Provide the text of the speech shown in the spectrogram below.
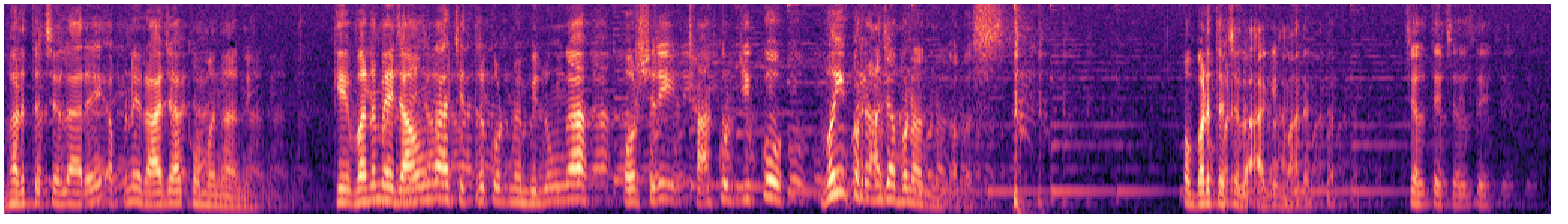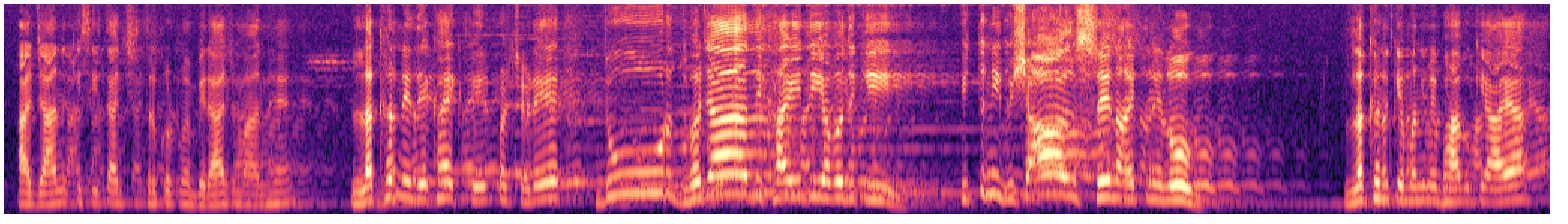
भरत चला रे अपने राजा को मनाने। के वन में जाऊँगा, चित्रकूट में मिलूँगा और श्री ठाकुर जी को वहीं पर राजा बना दूँगा बस। और भरत चला आगे मानक पर। चलते चलते। आज जानकी सीता चित्रकूट में विराजमान है। लखन ने देखा एक पेड़ पर चढ़े, दूर ध्वजा दिखाई दी अवध की। इतनी विशाल सेना, इतने लोग। लखन के मन में भाव क्या आया,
